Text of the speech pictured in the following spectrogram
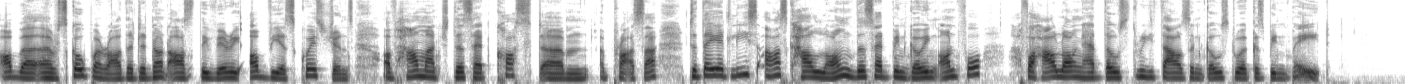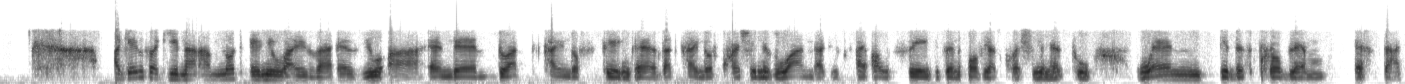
ob- uh, uh, SCOPA rather, did not ask the very obvious questions of how much this had cost um, PRASA. Did they at least ask how long this had been going on for? For how long had those 3,000 ghost workers been paid? Again, Sakina, I'm not any wiser as you are, and uh, that kind of thing, uh, that kind of question is one that is, I, I would say, is an obvious question as to when did this problem uh, start?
